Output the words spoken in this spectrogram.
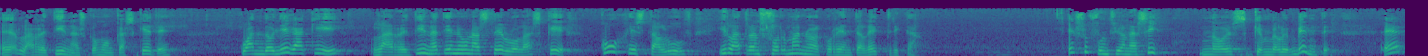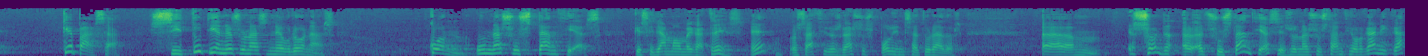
¿eh? la retina es como un casquete, cuando llega aquí, la retina tiene unas células que coge esta luz y la transforma en una corriente eléctrica. Eso funciona así, no es que me lo invente. ¿eh? ¿Qué pasa? Si tú tienes unas neuronas con unas sustancias que se llama omega 3, ¿eh? los ácidos grasos poliinsaturados, son eh, sustancias, es una sustancia orgánica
